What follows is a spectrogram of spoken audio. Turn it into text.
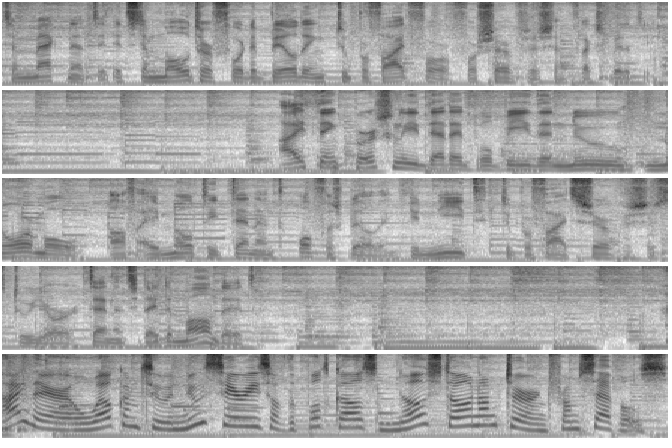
It's a magnet. It's the motor for the building to provide for, for services and flexibility. I think personally that it will be the new normal of a multi tenant office building. You need to provide services to your tenants, they demand it. Hi there, and welcome to a new series of the podcast No Stone Unturned from Savills.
